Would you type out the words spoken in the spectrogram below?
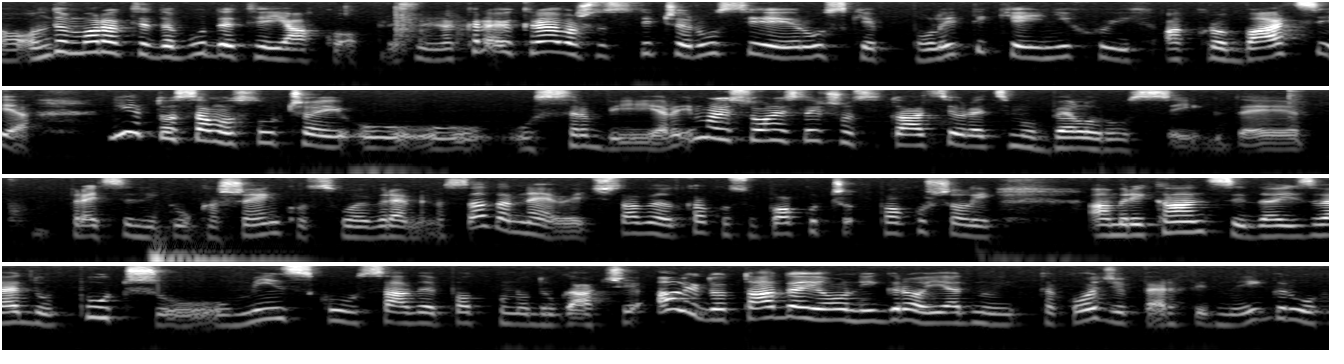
onda morate da budete jako oprezni. Na kraju krajeva što se tiče Rusije i ruske politike i njihovih akrobacija, nije to samo slučaj u, u, u Srbiji, jer imali su oni sličnu situaciju recimo u Belorusiji, gde je predsednik Lukašenko svoje vremena. Sada ne već, sada od kako su pokušali Amerikanci da izvedu puč u Minsku, sada je potpuno drugačije. Ali do tada je on igrao jednu takođe perfidnu igru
